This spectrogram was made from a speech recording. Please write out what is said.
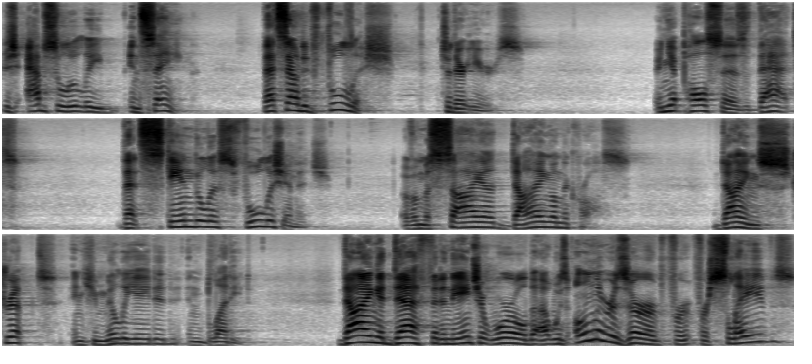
just absolutely insane. That sounded foolish to their ears. And yet, Paul says that, that scandalous, foolish image of a Messiah dying on the cross, dying stripped and humiliated and bloodied, dying a death that in the ancient world uh, was only reserved for, for slaves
